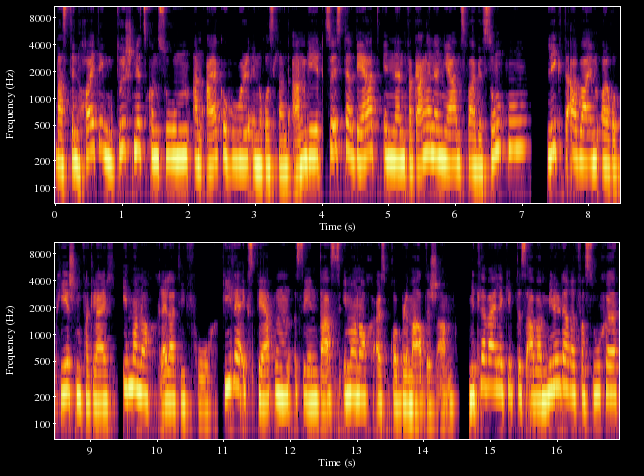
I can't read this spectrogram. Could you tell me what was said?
Was den heutigen Durchschnittskonsum an Alkohol in Russland angeht, so ist der Wert in den vergangenen Jahren zwar gesunken, liegt aber im europäischen Vergleich immer noch relativ hoch. Viele Experten sehen das immer noch als problematisch an. Mittlerweile gibt es aber mildere Versuche,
